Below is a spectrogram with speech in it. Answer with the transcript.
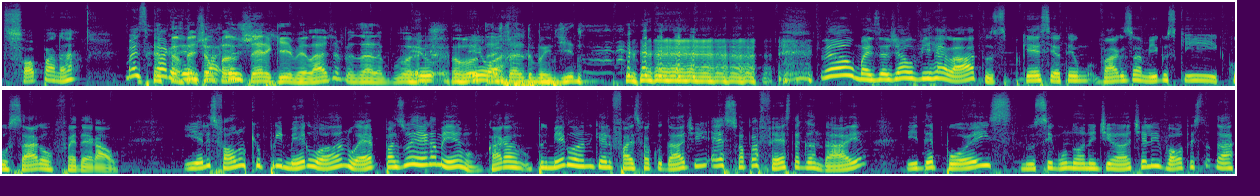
só pra, né? Mas, cara, eu Estamos já, falando eu, sério aqui, relaxa pesada, porra. Eu- voltar eu- à história do bandido. Não, mas eu já ouvi relatos, porque assim, eu tenho vários amigos que cursaram federal. E eles falam que o primeiro ano é pra zoeira mesmo. O cara, o primeiro ano que ele faz faculdade é só pra festa, gandaia. E depois, no segundo ano em diante, ele volta a estudar.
